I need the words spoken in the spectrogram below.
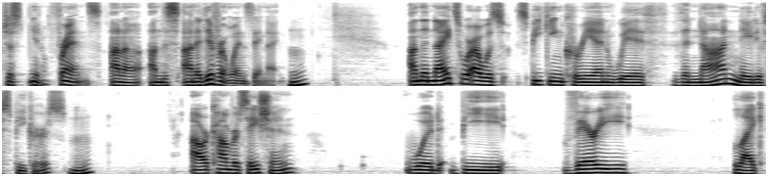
just you know friends on a on this on a different Wednesday night. On the nights where I was speaking Korean with the non-native speakers, our conversation would be very like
